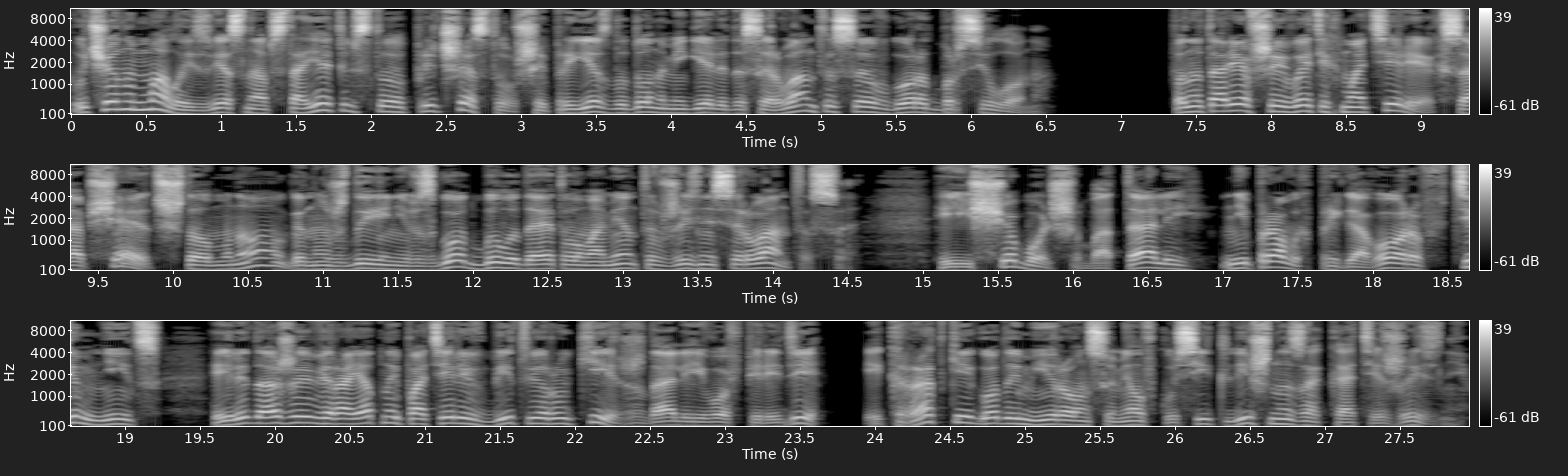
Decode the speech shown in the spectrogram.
Ученым мало известно обстоятельства, предшествовавшие приезду Дона Мигеля де Сервантеса в город Барселона. Понатаревшие в этих материях сообщают, что много нужды и невзгод было до этого момента в жизни Сервантеса, и еще больше баталий, неправых приговоров, темниц или даже вероятной потери в битве руки ждали его впереди, и краткие годы мира он сумел вкусить лишь на закате жизни.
